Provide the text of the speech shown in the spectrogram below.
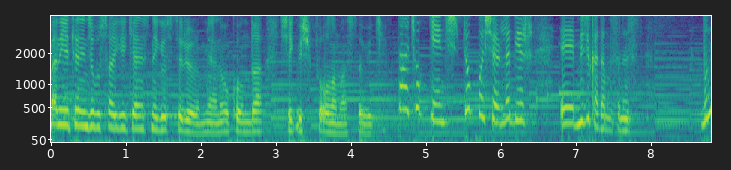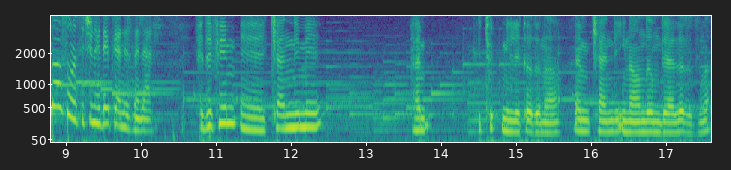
Ben de yeterince bu saygıyı kendisine gösteriyorum. Yani o konuda şek ve şüphe olamaz tabii ki. Daha çok genç, çok başarılı bir e, müzik adamısınız. Bundan sonrası için hedefleriniz neler? Hedefim e, kendimi hem Türk milleti adına hem kendi inandığım değerler adına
